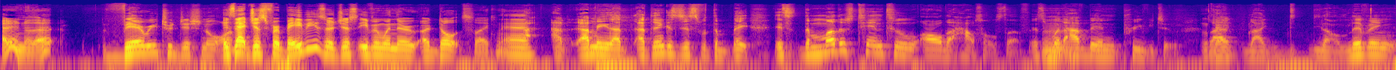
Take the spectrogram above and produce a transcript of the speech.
I didn't know that. Very traditional. Is that just for babies or just even when they're adults? Like, eh. I, I mean, I, I think it's just with the ba- it's the mothers tend to all the household stuff. It's what Mm. I've been privy to, like like you know living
